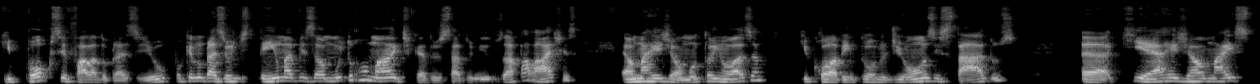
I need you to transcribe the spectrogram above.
que pouco se fala do Brasil, porque no Brasil a gente tem uma visão muito romântica dos Estados Unidos. Os Apalaches é uma região montanhosa que cobre em torno de 11 estados, uh, que é a região mais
